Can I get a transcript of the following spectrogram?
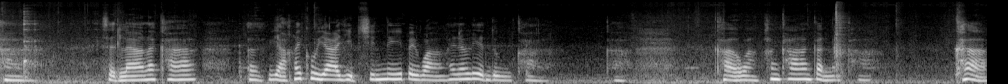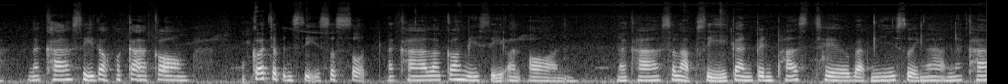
ค่ะ เสร็จแล้วนะคะอออยากให้ครูยาหยิบชิ้นนี้ไปวางให้นักเรียนดูค่ะ ค่ะ ค่ะวางข้างๆกันนะคะ ค่ะ นะคะ สีดอกพกากองก็จะเป็นสีสดๆนะคะ แล้วก็มีสีอ่อนๆนะคะ สลับสีกันเป็นพาสเทลแบบนี้สวยงามนะคะ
